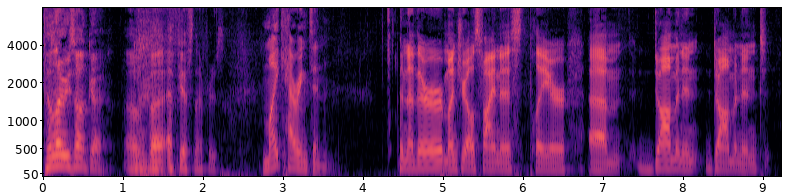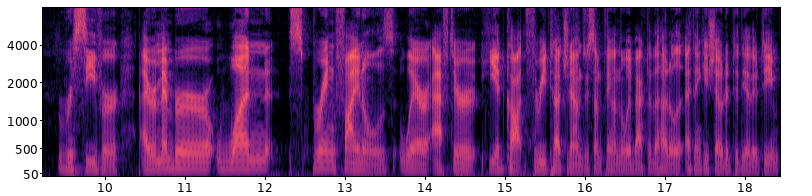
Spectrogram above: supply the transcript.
The Larry Csonka of uh, FPF snappers. Mike Harrington. another Montreal's finest player, um, dominant, dominant receiver. I remember one spring finals where after he had caught three touchdowns or something on the way back to the huddle, I think he shouted to the other team,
